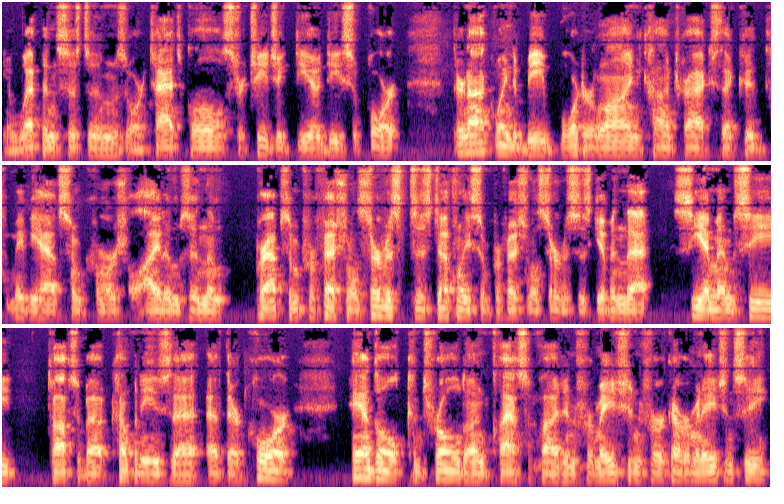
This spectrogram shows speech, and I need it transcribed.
you know, weapon systems or tactical strategic DoD support. They're not going to be borderline contracts that could maybe have some commercial items in them perhaps some professional services, definitely some professional services, given that CMMC talks about companies that at their core handle controlled unclassified information for a government agency.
